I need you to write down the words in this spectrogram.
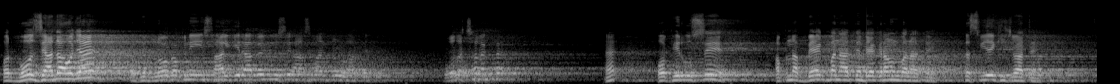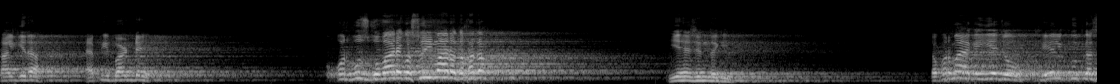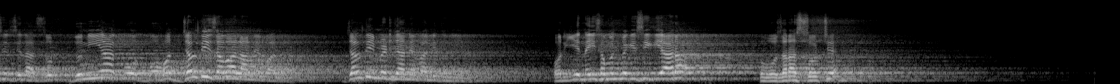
اور بہت زیادہ ہو جائے تو پھر لوگ اپنی سالگرہ پہ بھی اسے آسمان پہ اڑاتے ہیں۔ بہت اچھا لگتا ہے۔ ہاں؟ اور پھر اس سے اپنا بیک بناتے ہیں، بیک گراؤنڈ بناتے ہیں، تصویریں کھنچواتے ہیں۔ سالگرہ ہیپی برتھ ڈے اور اس غبارے کو سوئی مارو تو ختم۔ یہ ہے زندگی۔ تو فرمایا کہ یہ جو کھیل کود کا سلسلہ دنیا کو بہت جلدی زوال آنے والا ہے، جلدی مٹ جانے والی دنیا اور یہ نہیں سمجھ میں کسی کی آ رہا؟ تو وہ ذرا سوچے۔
